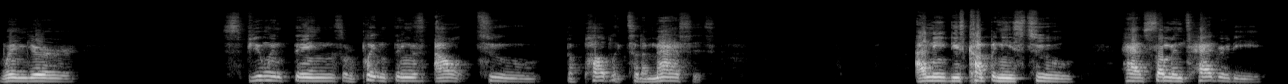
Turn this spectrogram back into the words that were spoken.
when you're spewing things or putting things out to the public, to the masses. I need these companies to have some integrity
